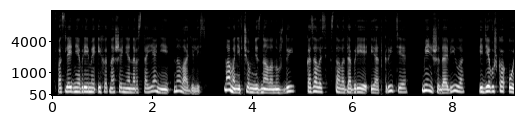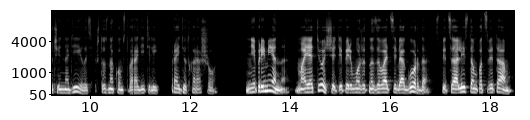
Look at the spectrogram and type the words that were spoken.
В последнее время их отношения на расстоянии наладились. Мама ни в чем не знала нужды, казалось, стала добрее и открытие, меньше давила, и девушка очень надеялась, что знакомство родителей пройдет хорошо. Непременно. Моя теща теперь может называть себя гордо специалистом по цветам.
